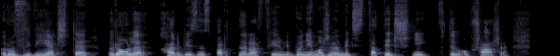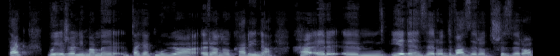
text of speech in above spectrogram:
rozwijać te role HR Business Partnera w firmie, bo nie możemy być statyczni w tym obszarze, tak? Bo jeżeli mamy, tak jak mówiła rano Karina, HR 1.0, 2.0, 3.0,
